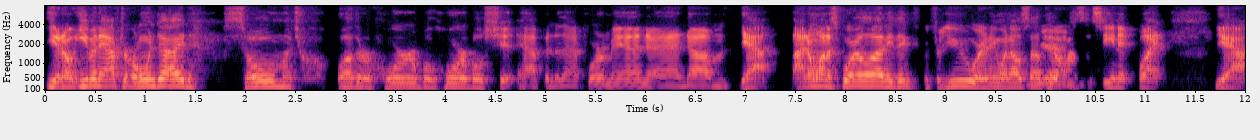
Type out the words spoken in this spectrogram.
you know, even after Owen died, so much other horrible, horrible shit happened to that poor man. And um, yeah, I don't want to spoil anything for you or anyone else out there who Yeah. hasn't seen it, but yeah,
